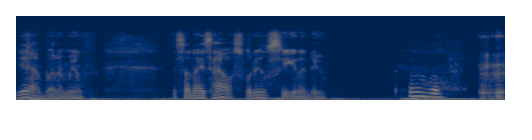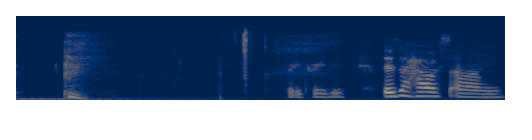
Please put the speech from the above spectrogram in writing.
yeah, but I mean, it's a nice house. What else are you gonna do? Oh, It's pretty crazy. There's a house, um,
